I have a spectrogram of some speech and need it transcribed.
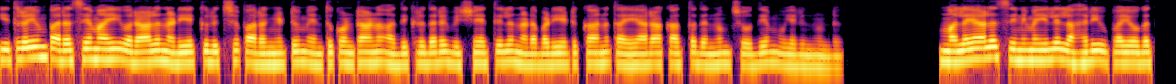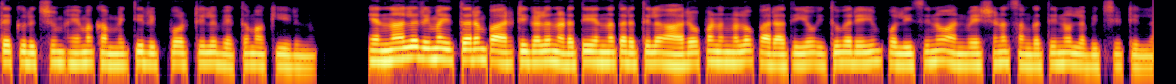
ഇത്രയും പരസ്യമായി ഒരാൾ നടിയെക്കുറിച്ച് പറഞ്ഞിട്ടും എന്തുകൊണ്ടാണ് അധികൃതരെ വിഷയത്തിൽ നടപടിയെടുക്കാൻ തയ്യാറാക്കാത്തതെന്നും ചോദ്യം ഉയരുന്നുണ്ട്. മലയാള സിനിമയിലെ ലഹരി ഉപയോഗത്തെക്കുറിച്ചും ഹേമ കമ്മിറ്റി റിപ്പോർട്ടിൽ വ്യക്തമാക്കിയിരുന്നു. എന്നാൽ റിമ ഇത്തരം പാർട്ടികൾ നടത്തിയെന്ന തരത്തിൽ ആരോപണങ്ങളോ പരാതിയോ ഇതുവരെയും പോലീസിനോ അന്വേഷണ സംഘത്തിനോ ലഭിച്ചിട്ടില്ല.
